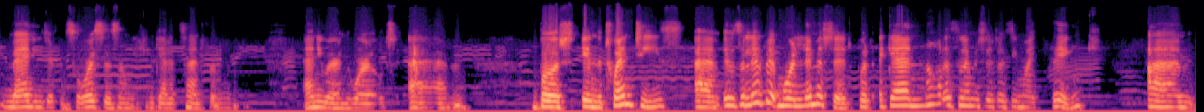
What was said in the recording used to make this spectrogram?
many different sources and we can get it sent from anywhere in the world. Um, but in the 20s, um, it was a little bit more limited, but again, not as limited as you might think. Um,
